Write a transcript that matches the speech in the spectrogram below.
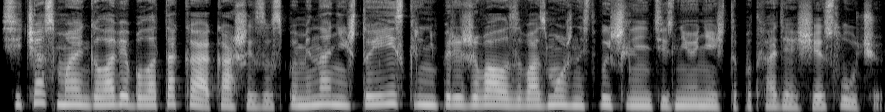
Сейчас в моей голове была такая каша из воспоминаний, что я искренне переживала за возможность вычленить из нее нечто подходящее случаю.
